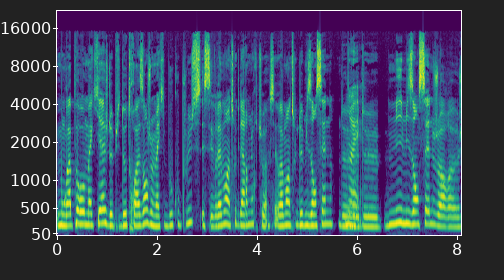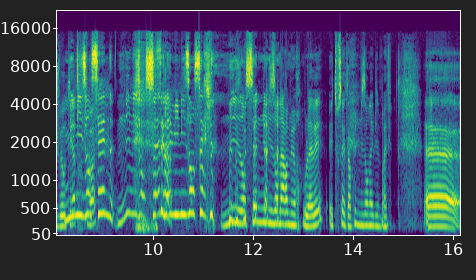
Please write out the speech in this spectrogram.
Mon rapport au maquillage depuis 2-3 ans, je me maquille beaucoup plus et c'est vraiment un truc d'armure, tu vois. C'est vraiment un truc de mise en scène, de, Ouais. de mi-mise en scène, genre euh, je vais au théâtre. mise tu en scène. Mi-mise en scène. C'est la mi-mise en scène. mise en scène, mi-mise en armure, vous l'avez? Et tout ça est un peu une mise en abîme, bref. Euh,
